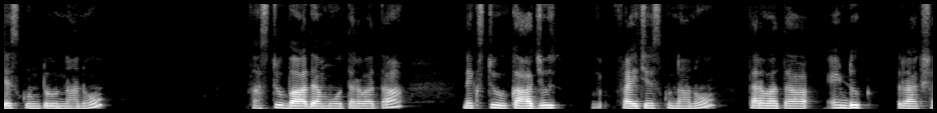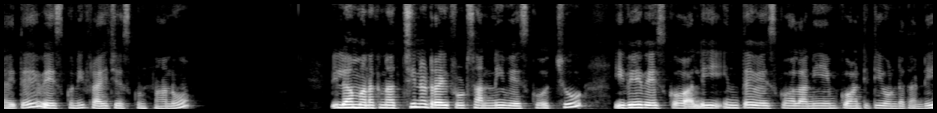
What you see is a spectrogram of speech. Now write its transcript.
చేసుకుంటూ ఉన్నాను. ఫస్ట్ బాదాము తర్వాత నెక్స్ట్ కాజు ఫ్రై చేసుకున్నాను. తర్వాత ఎండు ద్రాక్ష అయితే వేసుకుని ఫ్రై చేసుకుంటున్నాను. ఇలా మనకు నచ్చిన డ్రై ఫ్రూట్స్ అన్నీ వేసుకోవచ్చు. ఇవే వేసుకోవాలి ఇంతే వేసుకోవాలని ఏం క్వాంటిటీ ఉండదండి.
